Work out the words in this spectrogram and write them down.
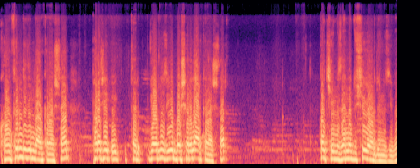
Confirm dediğimde arkadaşlar para tar- gördüğünüz gibi başarılı arkadaşlar. Bakayım üzerine düşüyor gördüğünüz gibi.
